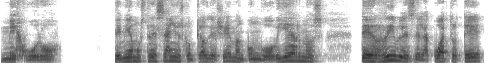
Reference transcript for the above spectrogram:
mejoró, Teníamos tres años con Claudia Sheinbaum, con gobiernos terribles de la 4T.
